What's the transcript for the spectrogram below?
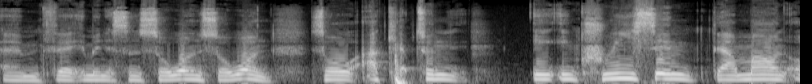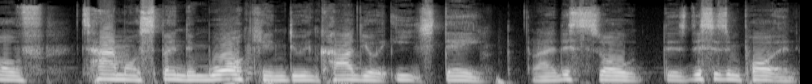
um 30 minutes and so on so on. So I kept on in- increasing the amount of time I was spending walking, doing cardio each day. Right, this so this this is important.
